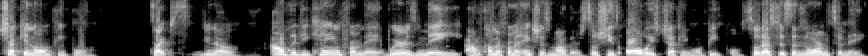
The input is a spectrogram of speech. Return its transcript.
checking on people, types. You know, I don't think he came from that. Whereas me, I'm coming from an anxious mother, so she's always checking on people. So that's just a norm to me.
